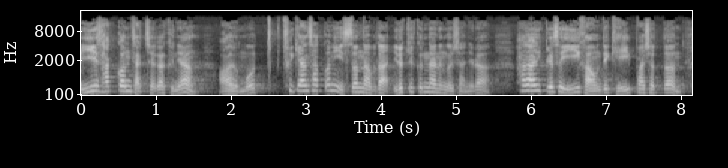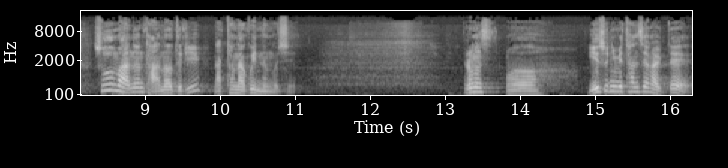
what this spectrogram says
이 사건 자체가 그냥 아유 뭐 특이한 사건이 있었나 보다 이렇게 끝나는 것이 아니라 하나님께서 이 가운데 개입하셨던 수많은 단어들이 나타나고 있는 것이에요. 여러분 어, 예수님이 탄생할 때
